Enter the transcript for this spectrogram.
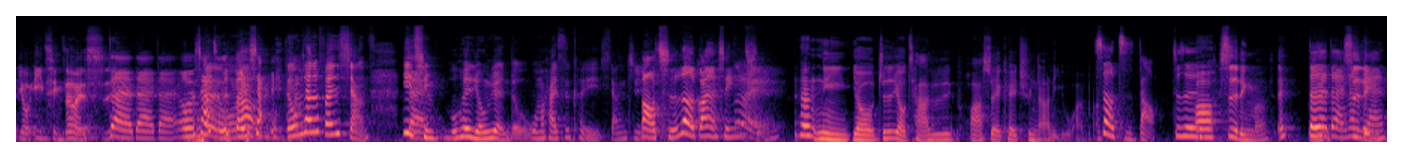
有疫情这回事。对对对，我们现在只是分享给对，我们大家现在是分享，疫情不会永远的，我们还是可以相聚。保持乐观的心情。对，那你有就是有查，就是划水可以去哪里玩吗？社子岛就是，哦，士林吗？哎，对对对，士林那边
